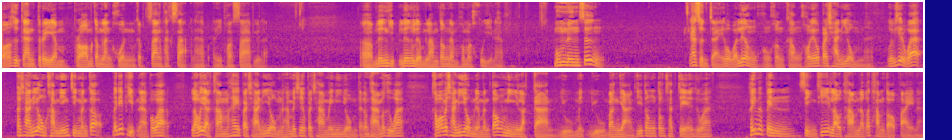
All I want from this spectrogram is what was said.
2 ก็คือการเตรียมพร้อมกำลังคนกับสร้างทักษะนะครับ อันนี้พอทราบอยู่แล้วเรื่องหยิบเรื่องเหลื่อมล้ำต้องนำเข้ามาคุยนะครับ มุมหนึ่งซึ่งน่าสนใจเขาบอกว่าเรื่องของของของเขาเรียกว่าประชานิยมนะฮะคุณพิสิทธิ์บอกว่าประชานิยมคำนี้จริงๆมันก็ไม่ได้ผิดนะเพราะว่าเราก็อยากทำให้ประชานิยมนะครับไม่ใช่ประชาไม่นิยม แต่คำถามก็คือว่าคำว่าประชานิยมเนี่ยมันต้องมีหลักการอยู่อยู่บางอย่างที่ต้องต้องชัดเจนก็คือว่า เฮ้ยมันเป็นสิ่งที่เราทำแล้วก็ทำต่อไปนะ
